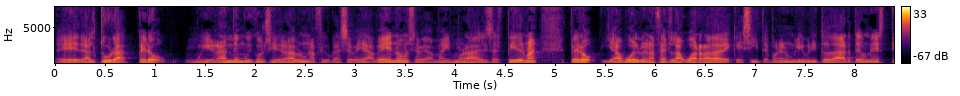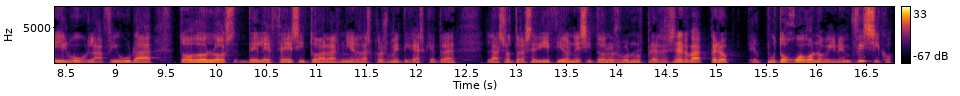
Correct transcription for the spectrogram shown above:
eh, de altura pero muy grande muy considerable una figura se ve a Venom se ve a Miles Morales, Spider-Man, pero ya vuelven a hacer la guarrada de que sí, te ponen un librito de arte, un steelbook, la figura, todos los DLCs y todas las mierdas cosméticas que traen las otras ediciones y todos los bonus pre-reserva, pero el puto juego no viene en físico,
